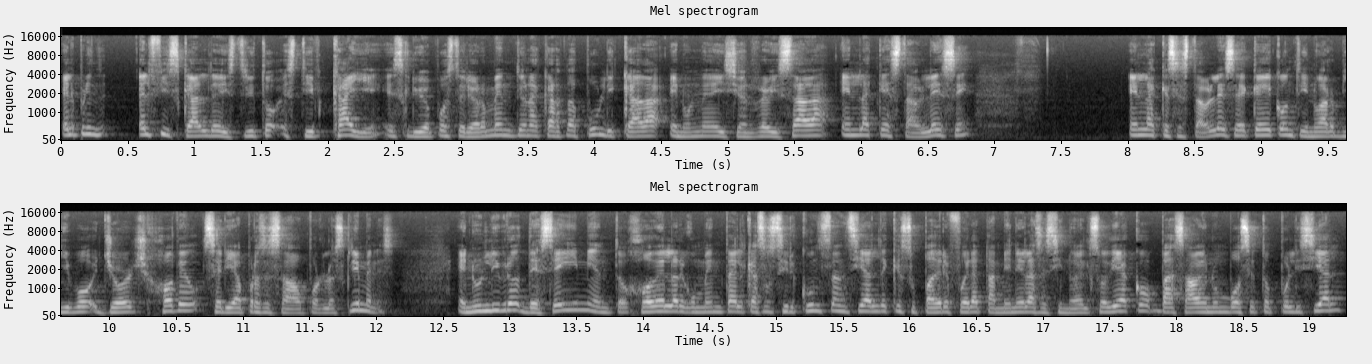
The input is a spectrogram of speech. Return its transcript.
El, fiscal de distrito Steve Calle escribió posteriormente una carta publicada en una edición revisada en la que establece en la que se establece que de continuar vivo George Hodel sería procesado por los crímenes. En un libro de seguimiento, Hodel argumenta el caso circunstancial de que su padre fuera también el asesino del Zodíaco, basado en un boceto policial,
